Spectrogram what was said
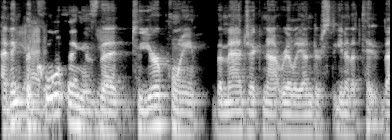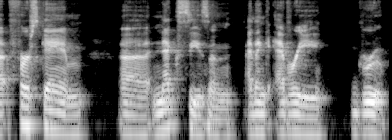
I think the cool to, thing is yeah. that, to your point, the Magic not really understand. You know, that that first game uh, next season. I think every group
